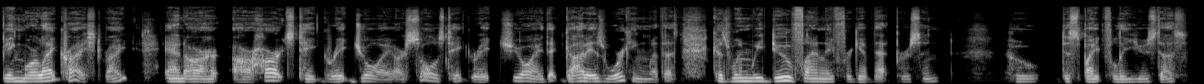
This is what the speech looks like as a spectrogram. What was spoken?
being more like Christ, right? And our our hearts take great joy, our souls take great joy that God is working with us. Because when we do finally forgive that person who despitefully used us,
